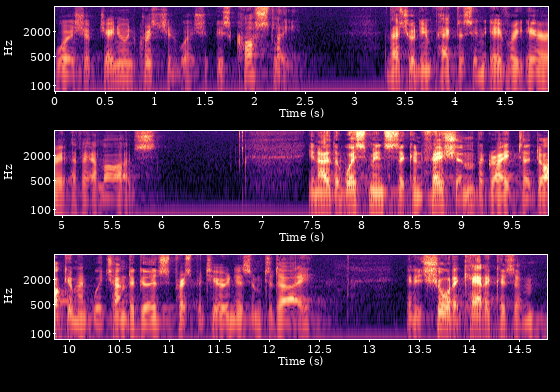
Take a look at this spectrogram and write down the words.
worship, genuine Christian worship is costly. And that should impact us in every area of our lives. You know, the Westminster Confession, the great uh, document which undergirds Presbyterianism today, in its shorter catechism,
